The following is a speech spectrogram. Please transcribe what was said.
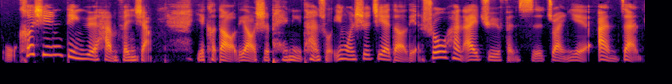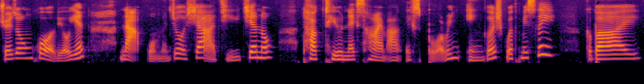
五颗星订阅和分享，也可到李老师陪你探索英文世界的脸书和 IG 粉丝专业按赞追踪或留言。那我们就下集见喽！Talk to you next time on Exploring English with Miss Lee. Goodbye.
